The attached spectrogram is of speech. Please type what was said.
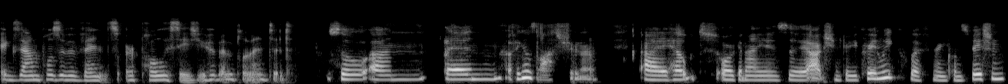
examples of events or policies you have implemented? So um, in, I think it was last year now, I helped organise the Action for Ukraine Week with Marine Conservation,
